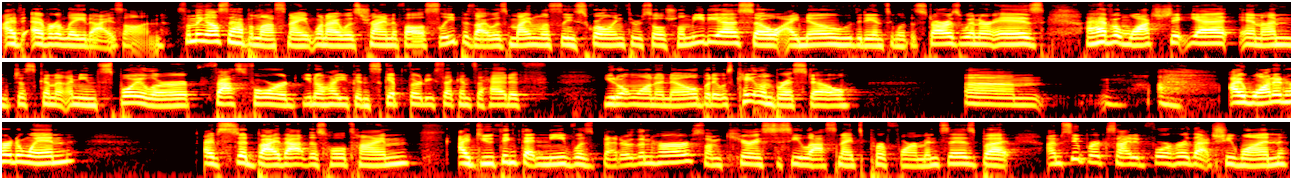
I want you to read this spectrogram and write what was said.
i've ever laid eyes on. Something else that happened last night when i was trying to fall asleep is i was mindlessly scrolling through social media so i know who the dancing with the stars winner is. I haven't watched it yet and i'm just gonna i mean spoiler fast forward you know how you can skip 30 seconds ahead if you don't want to know, but it was Kaitlyn Bristowe. Um, I wanted her to win. I've stood by that this whole time. I do think that Nev was better than her, so I'm curious to see last night's performances, but I'm super excited for her that she won.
